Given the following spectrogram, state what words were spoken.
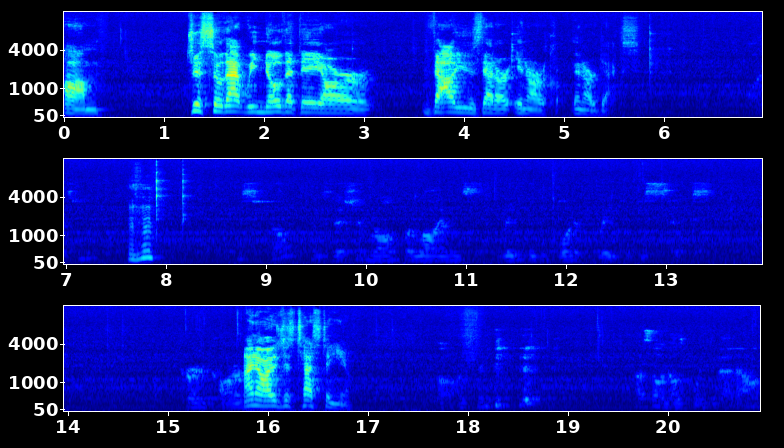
Um, just so that we know that they are values that are in our in our decks. Mm-hmm. position wrong for lines 354 to 356 card. I know. I was just testing you. Oh, okay. someone else that out.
